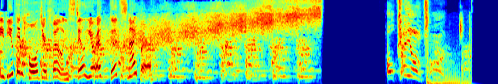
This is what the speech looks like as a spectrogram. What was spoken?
If you can hold your phone still, you're a good sniper. Okay on turn.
